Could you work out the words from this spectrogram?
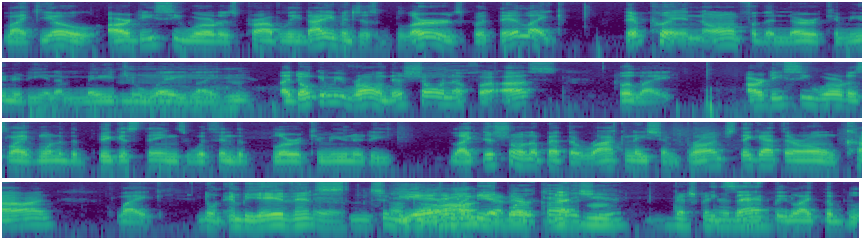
like yo RDC World is probably not even just blerds but they're like they're putting on for the nerd community in a major way like Mhm. like don't get me wrong they're showing up for us but like RDC World is like one of the biggest things within the blerd community like they're showing up at the Roc Nation brunch they got their own con like doing NBA events. and shit. Uh, Yeah, like- might be a yeah, they're- BlerdCon this year. much bigger than- exactly like the bl-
